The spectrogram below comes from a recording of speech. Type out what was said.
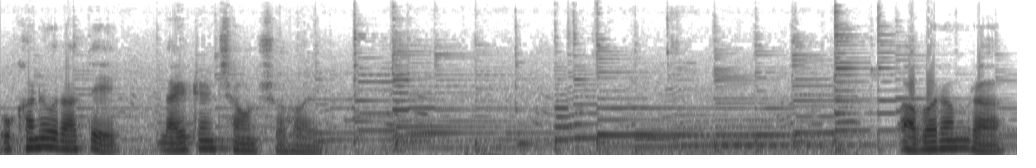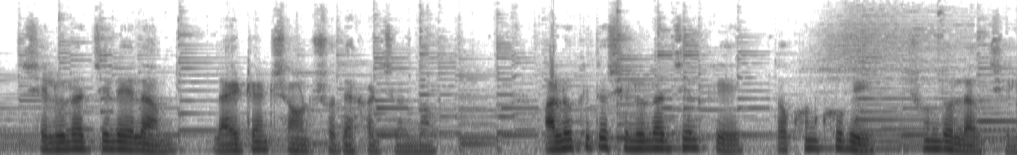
ওখানেও রাতে লাইট অ্যান্ড সাউন্ড শো হয়। আবার আমরা সেলুলার জেলে এলাম লাইট অ্যান্ড সাউন্ড শো দেখার জন্য। আলোকিত সেলুলার জেলকে তখন খুবই সুন্দর লাগছিল।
